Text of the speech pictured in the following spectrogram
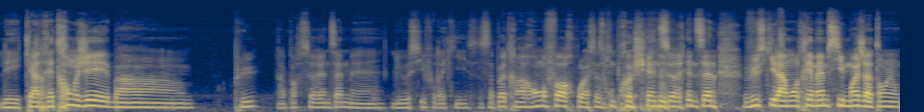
Les cadres étrangers, ben, plus, à part Sorensen, mais lui aussi, il faudra qu'il. Ça, ça peut être un renfort pour la saison prochaine, Sorensen, vu ce qu'il a montré, même si moi, j'attends,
